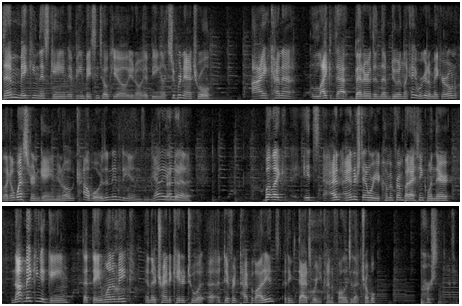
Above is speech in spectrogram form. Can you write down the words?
them making this game, it being based in Tokyo, you know, it being like supernatural, I kind of like that better than them doing like, hey, we're gonna make our own like a Western game, you know, cowboys and Indians and yada yada yada. But like, it's I, I understand where you're coming from, but I think when they're not making a game that they want to make and they're trying to cater to a, a, a different type of audience, I think that's where you kind of fall into that trouble. Personally, I think.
